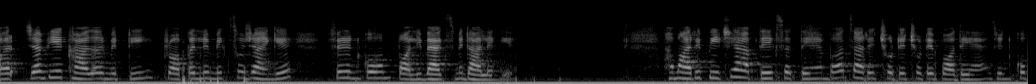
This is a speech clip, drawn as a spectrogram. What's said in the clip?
और जब ये खाद और मिट्टी प्रॉपरली मिक्स हो जाएँगे, फिर इनको हम पॉली बैग्स में डालेंगे। हमारे पीछे आप देख सकते हैं, बहुत सारे छोटे छोटे पौधे हैं, जिनको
